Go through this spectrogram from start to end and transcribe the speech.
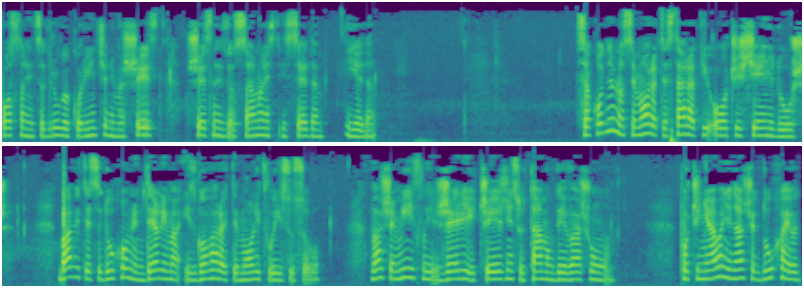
Poslanica druga Korinćanima 6, 16 do 18 i 7 i 1. Svakodnevno se morate starati o očišćenju duše. Bavite se duhovnim delima, izgovarajte molitvu Isusovu. Vaše misli, želje i čežnje su tamo gdje je vaš um. Počinjavanje našeg duha je od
